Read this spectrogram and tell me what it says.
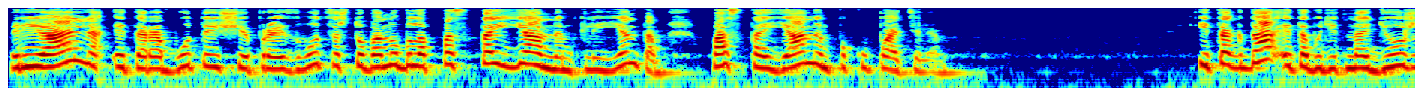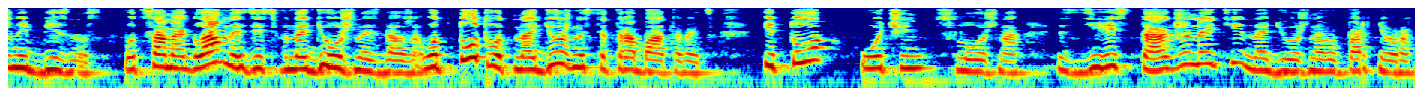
реально это работающее производство, чтобы оно было постоянным клиентом, постоянным покупателем. И тогда это будет надежный бизнес. Вот самое главное здесь в надежность должна. Вот тут вот надежность отрабатывается. И то очень сложно. Здесь также найти надежного партнера.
